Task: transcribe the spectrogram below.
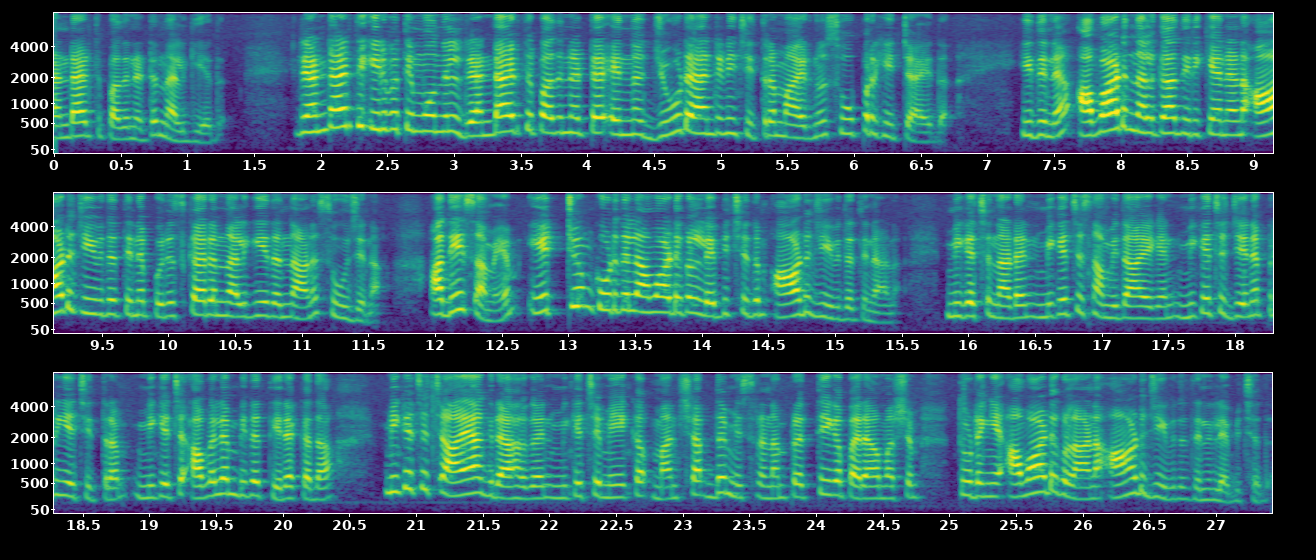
രണ്ടായിരത്തി പതിനെട്ട് നൽകിയത്. രണ്ടായിരത്തി ഇരുപത്തി മൂന്നിൽ രണ്ടായിരത്തി പതിനെട്ട് എന്ന ജൂഡ് ആന്റണി ചിത്രമായിരുന്നു സൂപ്പർ ഹിറ്റായത് ഇതിന് അവാർഡ് നൽകാതിരിക്കാനാണ് ആട് ജീവിതത്തിന് പുരസ്കാരം നൽകിയതെന്നാണ് സൂചന. അതേസമയം ഏറ്റവും കൂടുതൽ അവാർഡുകൾ ലഭിച്ചതും ആട് ജീവിതത്തിനാണ്. മികച്ച നടൻ മികച്ച സംവിധായകൻ മികച്ച ജനപ്രിയ ചിത്രം മികച്ച അവലംബിത തിരക്കഥ മികച്ച ഛായാഗ്രാഹകൻ മികച്ച മേക്കപ്പ് മൻ ശബ്ദ മിശ്രണം പ്രത്യേക പരാമർശം തുടങ്ങിയ അവാർഡുകളാണ് ആടുജീവിതത്തിന് ലഭിച്ചത്.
